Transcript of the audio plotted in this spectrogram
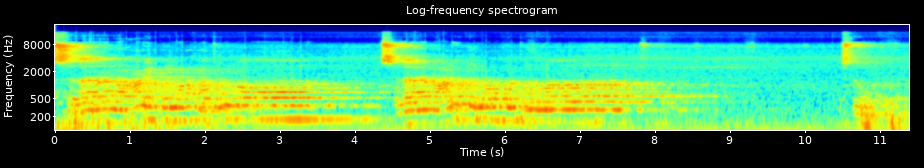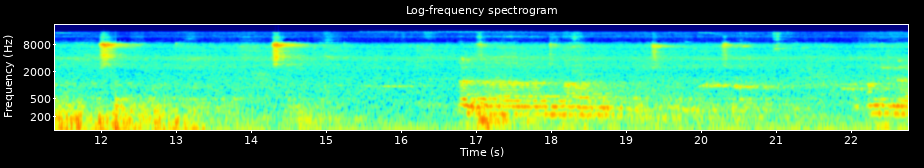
السلام عليكم ورحمة الله السلام عليكم ورحمة الله استووا استووا الفاتحة الحمد لله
